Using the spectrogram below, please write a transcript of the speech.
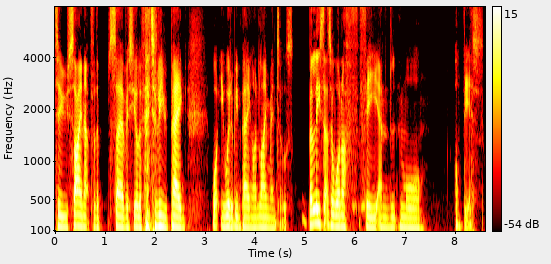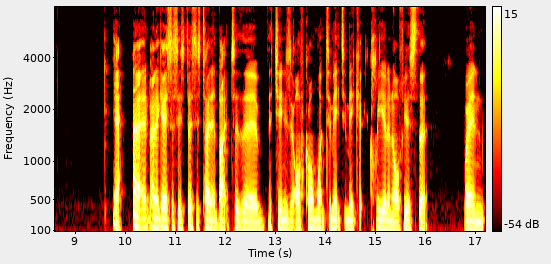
to sign up for the service, you'll effectively be paying what you would have been paying on line rentals. But at least that's a one-off fee and more obvious. Yeah, and, and I guess this is this is tying it back to the the changes that Ofcom want to make to make it clear and obvious that when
